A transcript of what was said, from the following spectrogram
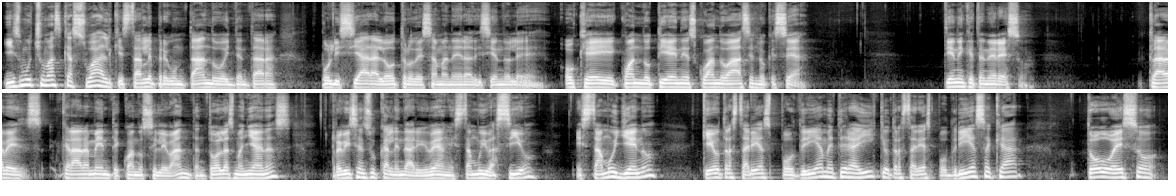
Y es mucho más casual que estarle preguntando o intentar policiar al otro de esa manera, diciéndole, ok, ¿cuándo tienes? ¿Cuándo haces? Lo que sea. Tienen que tener eso claramente cuando se levantan todas las mañanas, revisen su calendario y vean, está muy vacío, está muy lleno, qué otras tareas podría meter ahí, qué otras tareas podría sacar. Todo eso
